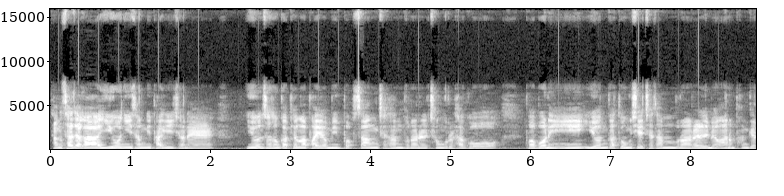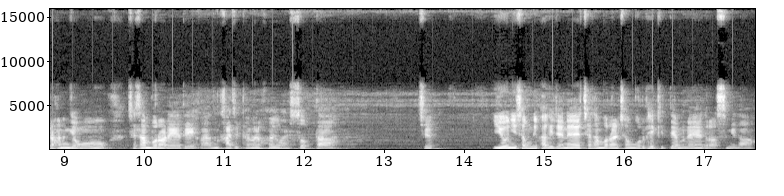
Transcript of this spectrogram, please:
당사자가 이혼이 성립하기 전에 이혼소송과 병합하여 민법상 재산분할을 청구를 하고 법원이 이혼과 동시에 재산분할을 명하는 판결을 하는 경우 재산분할에 대한 가집행을 허용할 수 없다. 즉 이혼이 성립하기 전에 재산분할 청구를 했기 때문에 그렇습니다.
